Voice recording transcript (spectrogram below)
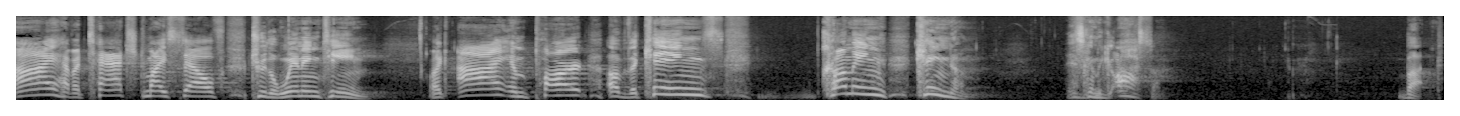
I have attached myself to the winning team. Like, I am part of the king's coming kingdom. It's going to be awesome. But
